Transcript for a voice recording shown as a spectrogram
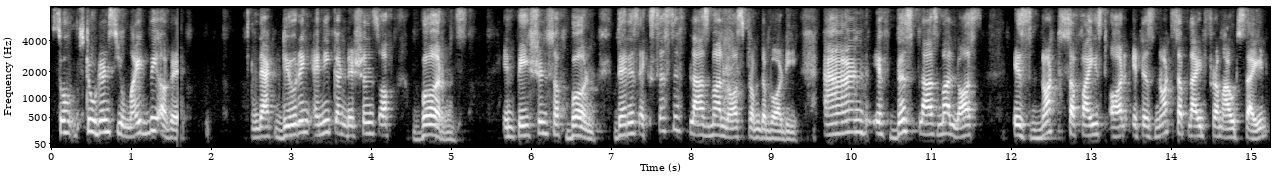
So students, you might be aware that during any conditions of burns, in patients of burn, there is excessive plasma loss from the body. And if this plasma loss is not sufficed or it is not supplied from outside,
